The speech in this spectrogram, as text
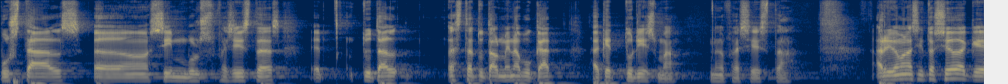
postals, eh, símbols feixistes, eh, total, està totalment abocat a aquest turisme neofeixista. Arribem a la situació de que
